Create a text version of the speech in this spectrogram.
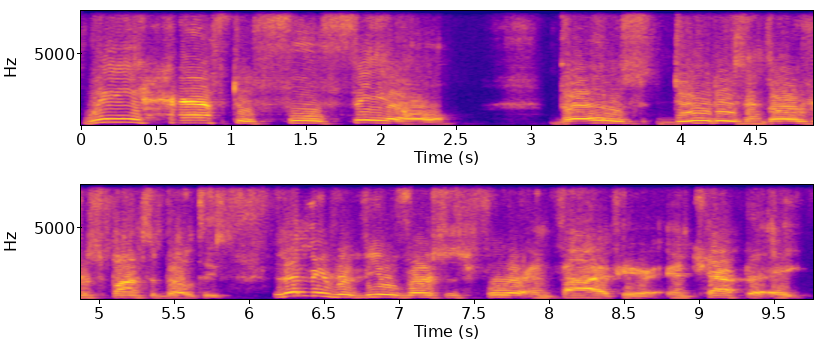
we have to fulfill those duties and those responsibilities. Let me review verses four and five here in chapter eight.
